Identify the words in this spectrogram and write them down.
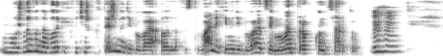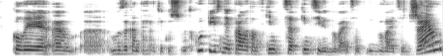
можливо, на великих вечірках теж іноді буває, але на фестивалях іноді буває цей момент рок-концерту. Угу. Коли е, е, музиканти грають якусь швидку пісню, як правило, там в кін... це в кінці відбувається. Відбувається джем,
